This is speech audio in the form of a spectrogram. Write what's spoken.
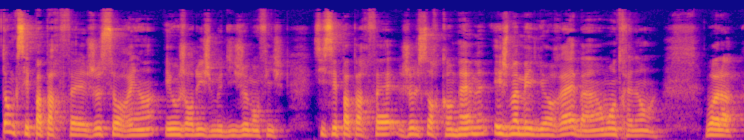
tant que c'est pas parfait, je sors rien, et aujourd'hui je me dis je m'en fiche. Si c'est pas parfait, je le sors quand même, et je m'améliorerai ben, en m'entraînant. Voilà.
